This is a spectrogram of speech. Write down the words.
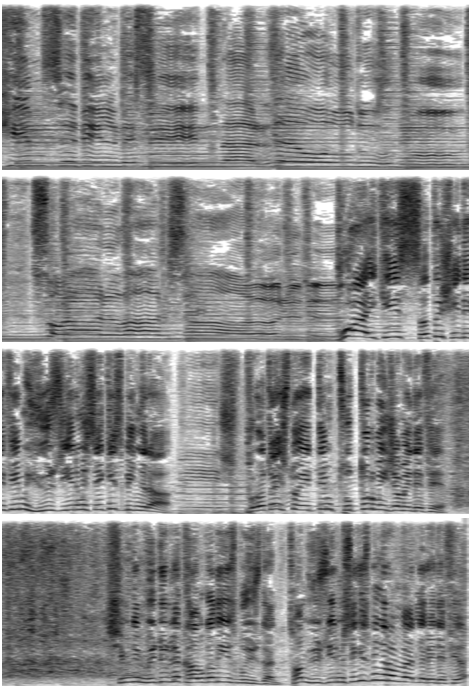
Kimse bilmesin nerede olduğumu Sorarlarsa öldü Bu ayki satış hedefim 128 bin lira. Protesto ettim tutturmayacağım hedefi. Şimdi müdürle kavgalıyız bu yüzden. Tam 128 bin lira mı verdiler hedef ya?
